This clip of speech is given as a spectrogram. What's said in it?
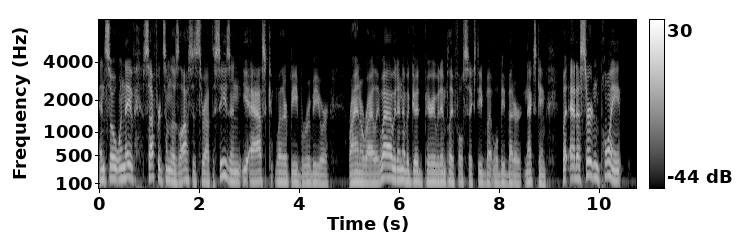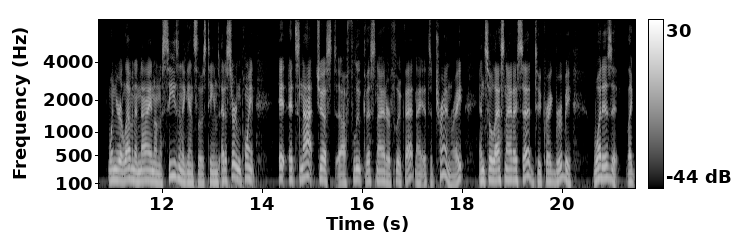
And so when they've suffered some of those losses throughout the season, you ask whether it be Berube or Ryan O'Reilly, well, we didn't have a good period. We didn't play full 60, but we'll be better next game. But at a certain point, when you're 11 and 9 on the season against those teams, at a certain point, it, it's not just a fluke this night or fluke that night. It's a trend, right? And so last night I said to Craig Berube, what is it? Like,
